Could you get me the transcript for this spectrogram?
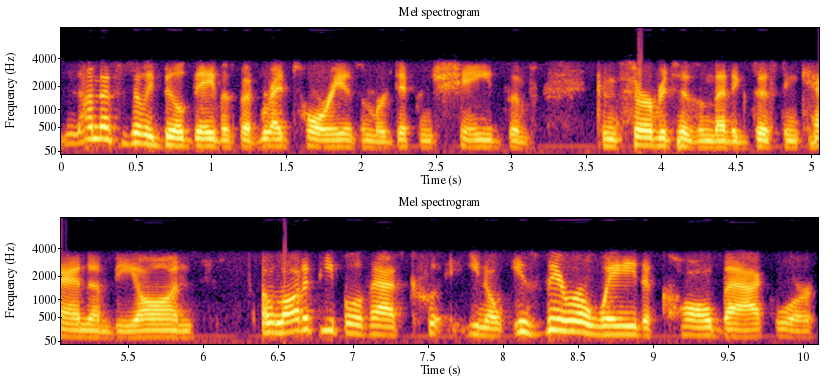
not necessarily Bill Davis, but red Toryism or different shades of conservatism that exist in Canada and beyond. A lot of people have asked, you know, is there a way to call back or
